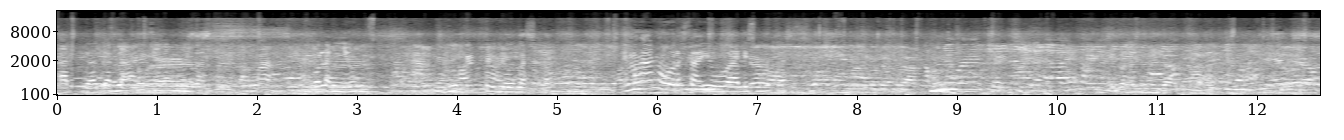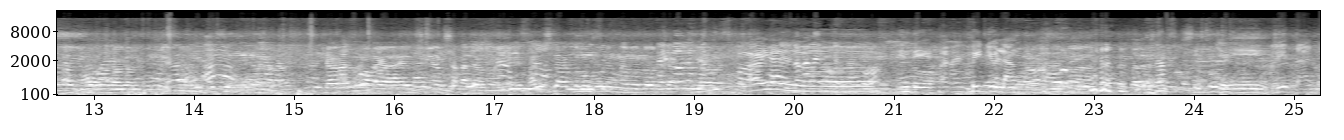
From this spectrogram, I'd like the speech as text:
at gagataan niya. Walang nyo. Bukas pa yun. Bukas pa. Mga ano oras tayo alis bukas? Shoutout po kaya MCR sa Kalaway. Halos lahat naman po ng nanonood sa. Ay, ano? Hindi. Video lang. Okay. ano?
